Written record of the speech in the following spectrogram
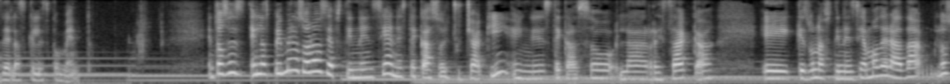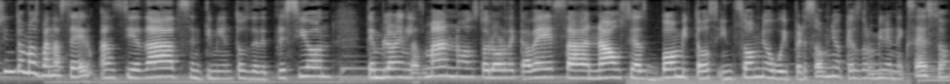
de las que les comento. Entonces, en las primeras horas de abstinencia, en este caso el chuchaqui, en este caso la resaca, eh, que es una abstinencia moderada, los síntomas van a ser ansiedad, sentimientos de depresión, temblor en las manos, dolor de cabeza, náuseas, vómitos, insomnio o hipersomnio, que es dormir en exceso,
